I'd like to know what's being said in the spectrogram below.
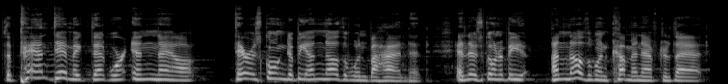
The pandemic that we're in now, there is going to be another one behind it. And there's going to be another one coming after that.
